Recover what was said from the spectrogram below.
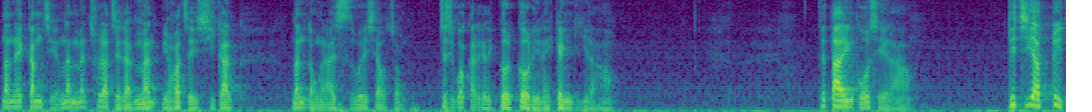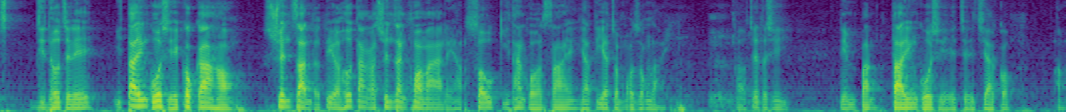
咱迄感情，咱毋免出来坐来，毋免用遐济时间，咱当然爱实位效忠，这是我家己个个人的建议啦吼。这大英国协啦吼，你只要对任何一个以大英国协国家吼宣战就对了，好当甲宣战看卖咧吼，所有其他五十三个兄弟啊全部拢来，吼，这就是联邦大英国协的一个架构，吼。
